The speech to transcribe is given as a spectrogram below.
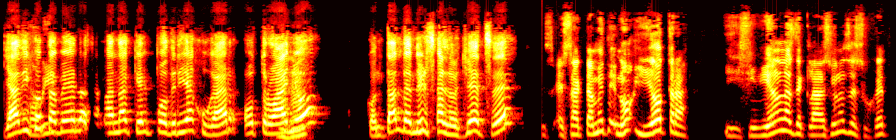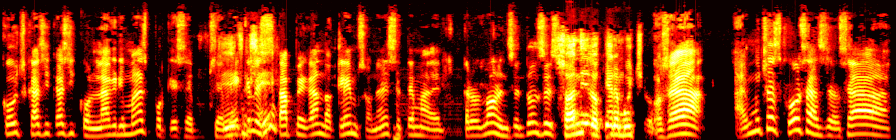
ya dijo también la semana que él podría jugar otro año con tal de no irse a los Jets, ¿eh? Exactamente, no, y otra, y si vieron las declaraciones de su head coach casi casi con lágrimas porque se, se ve que les está pegando a Clemson ¿eh? ese tema de Trevor Lawrence entonces Sonny lo quiere mucho o sea hay muchas cosas o sea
